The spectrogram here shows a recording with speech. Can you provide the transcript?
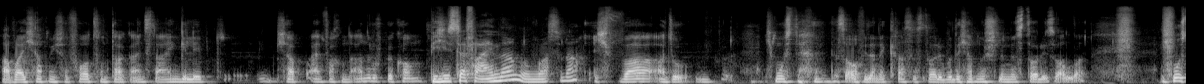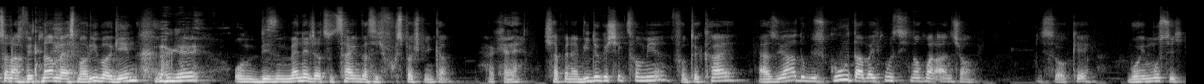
Aber ich habe mich sofort von Tag 1 da eingelebt. Ich habe einfach einen Anruf bekommen. Wie hieß der Verein da? Wo warst du da? Ich war, also, ich musste, das ist auch wieder eine krasse Story, Bruder, ich habe nur schlimme Stories, Wallah. Ich musste nach Vietnam erstmal rübergehen, Okay. um diesem Manager zu zeigen, dass ich Fußball spielen kann. Okay. Ich habe ihm ein Video geschickt von mir, von Türkei. Er so, ja, du bist gut, aber ich muss dich nochmal anschauen. Ich so, okay, wohin muss ich?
